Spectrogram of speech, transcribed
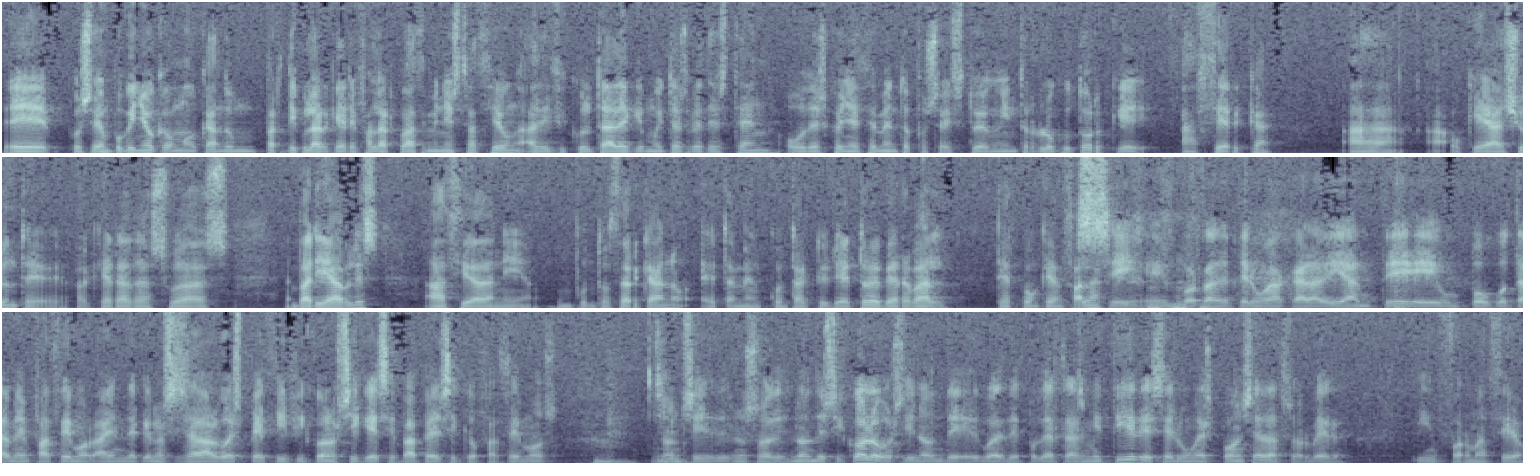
eh, pois é un poquinho como cando un particular quere falar coa administración a dificultade que moitas veces ten ou descoñecemento pois isto é un interlocutor que acerca a, a, o que é a xunte calquera das súas variables á cidadanía un punto cercano e tamén contacto directo e verbal ter con quen falar. Sí, é importante ter unha cara diante e un pouco tamén facemos, ainda que non se sabe algo específico, non si que ese papel sí que o facemos mm, non, sí. non, so, non de psicólogo, sino de, bueno, de poder transmitir e ser unha esponxa de absorber información.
